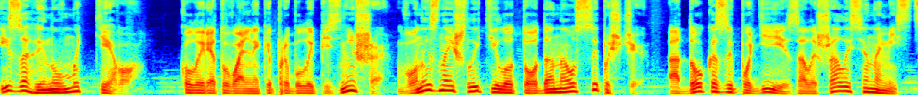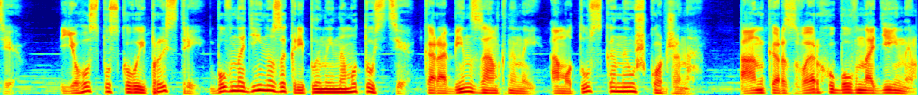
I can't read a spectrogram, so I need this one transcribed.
і загинув миттєво. Коли рятувальники прибули пізніше, вони знайшли тіло Тода на осипищі, а докази події залишалися на місці. Його спусковий пристрій був надійно закріплений на мотузці, карабін замкнений, а мотузка неушкоджена. Анкер зверху був надійним.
